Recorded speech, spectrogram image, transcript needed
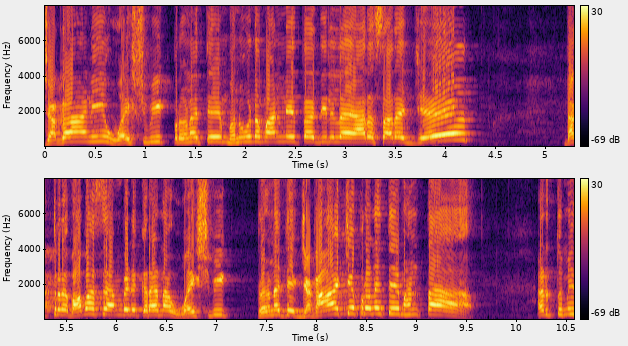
जगाने वैश्विक प्रणते म्हणून मान्यता दिलेलं आहे. अरे सारं जग डॉक्टर बाबासाहेब आंबेडकरांना वैश्विक प्रणते जगाचे प्रणते म्हणतात. आणि तुम्ही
